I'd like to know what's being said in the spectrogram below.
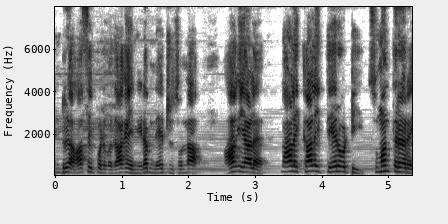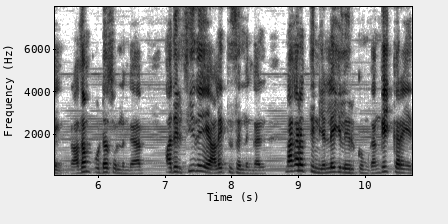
என்று ஆசைப்படுவதாக என்னிடம் நேற்று சொன்னார் ஆகையால நாளை காலை தேரோட்டி சுமந்திரரை ரதம் பூட்ட சொல்லுங்க. அதில் சீதையை அழைத்து செல்லுங்கள். நகரத்தின் எல்லையில் இருக்கும் கங்கைக்கரையை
